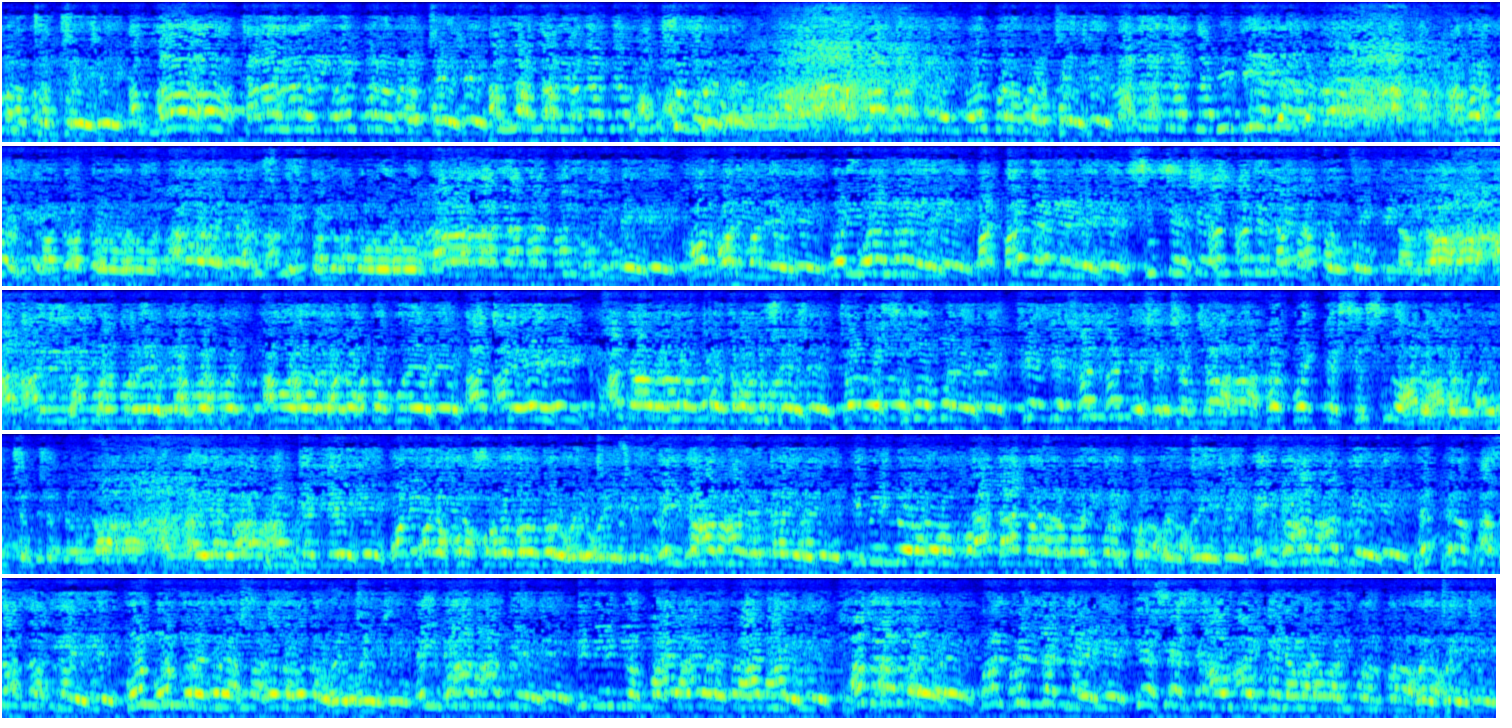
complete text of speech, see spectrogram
পরিকল্পনা চলছে আল্লাহ যারা পরিকল্পনা করছে, আল্লাহ তাদেরকে ধ্বংস করে আল্লাহ। পরিকল্পনা করছে, তাদেরকে আপনি মিটিয়ে দেন আল্লাহ। আমার করুন, আমার মানুষকে করুন তারা আমার ঘর বাড়ি নিয়ে, পরিবার নিয়ে বাচ্চাদের নিয়ে সুখে শান্তিতে থাকার তৌফিক দিন আল্লাহ ফটো করে আজকে এই হাজার লক্ষ মানুষের প্রত্যেককে সুস্থ হবে ভালো আল্লাহ এই মহাভাবকে নিয়ে অনেক রকম ষড়যন্ত্র হয়েছে এই মহাভাবের গায়ে বিভিন্ন রকম টাকা দেওয়ার পরিকল্পনা পরিকল্পনা হয়েছে।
